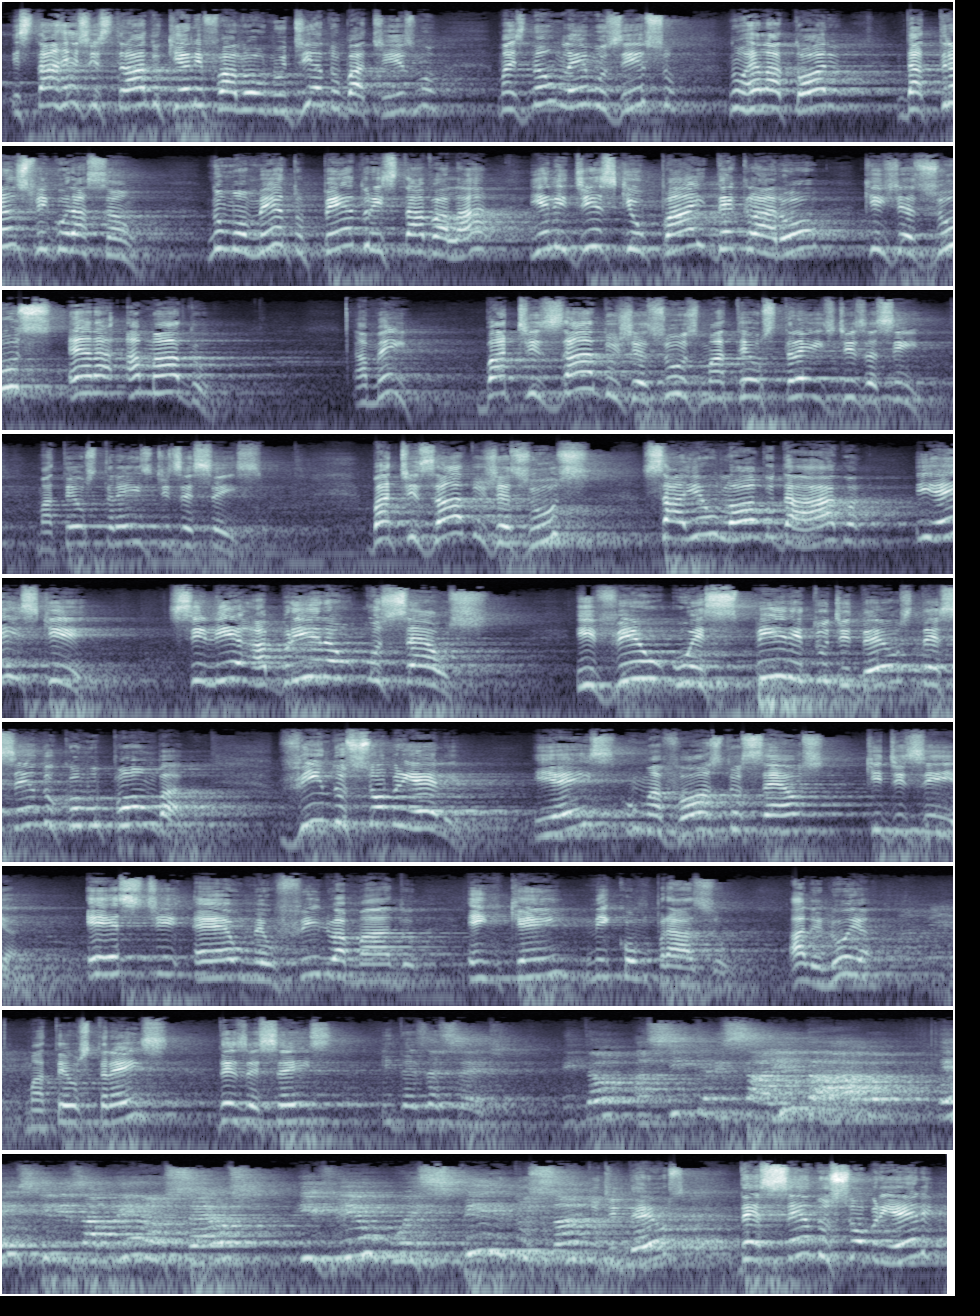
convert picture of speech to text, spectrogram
Está registrado que ele falou no dia do batismo mas não lemos isso no relatório da transfiguração. No momento, Pedro estava lá e ele diz que o Pai declarou que Jesus era amado. Amém? Batizado Jesus, Mateus 3 diz assim, Mateus 3,16: Batizado Jesus, saiu logo da água, e eis que se lhe abriram os céus, e viu o Espírito de Deus descendo como pomba, vindo sobre ele, e eis uma voz dos céus que dizia: Este é o meu filho amado, em quem me comprazo. Aleluia. Mateus 3, 16 e 17. Então, assim que ele saiu da água, eis que lhes abriram os céus e viu o Espírito Santo de Deus descendo sobre ele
